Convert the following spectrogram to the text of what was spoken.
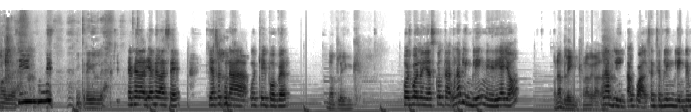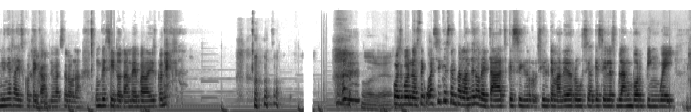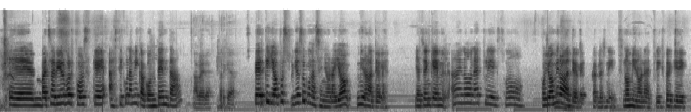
Molt bé, Sí. increïble. Ja me la, ja me la sé. Ja sóc una, un K-popper. Una Blink. Pues bueno, ja escolta, una bling, me diria jo. Una Blink, una vegada. Una bling, tal qual, sense bling bling. Bling bling és la discoteca de Barcelona. Un besito també per la discoteca. Molt bé. Pues bueno, sí que estem parlant de novetats, que si, si el tema de Rússia, que si les Blackboard Pingway. Eh, vaig a dir-vos pues, que estic una mica contenta A veure, per què? perquè jo, pues, jo sóc una senyora, jo miro la tele. Hi ha gent que, ai no, Netflix, no. Pues jo miro la tele per les nits, no miro Netflix perquè dic,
